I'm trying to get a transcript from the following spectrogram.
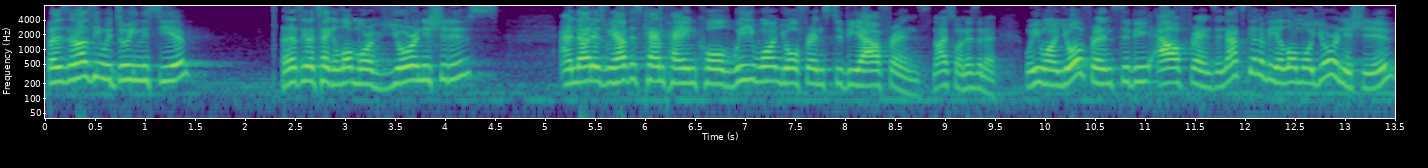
But there's another thing we're doing this year, and that's going to take a lot more of your initiatives. And that is, we have this campaign called We Want Your Friends to Be Our Friends. Nice one, isn't it? We want your friends to be our friends. And that's going to be a lot more your initiative.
